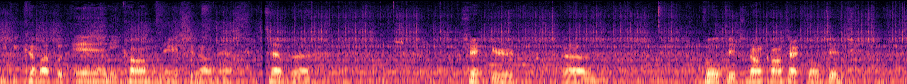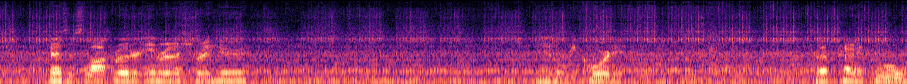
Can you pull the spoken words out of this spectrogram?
You could come up with any combination on this. Let's have the check your um, voltage, non-contact voltage. It has this lock rotor inrush right here. And it'll record it. So that's kind of cool.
